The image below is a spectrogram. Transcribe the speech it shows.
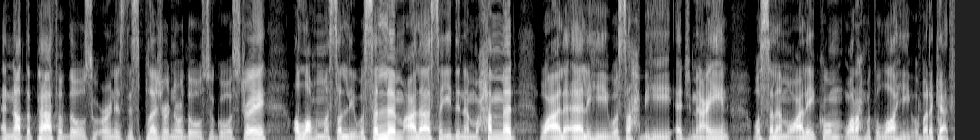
and not the path of those who earn His displeasure, nor those who go astray. Allahumma salli wa sallim ala Sayyidina Muhammad wa ala alihi wa sahbihi ajma'in. Wassalamu alaikum wa rahmatullahi wa barakatuh.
